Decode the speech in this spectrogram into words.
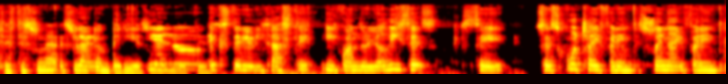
Esta es una, es una tontería. y él lo exteriorizaste y cuando lo dices se, se escucha diferente, suena diferente.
